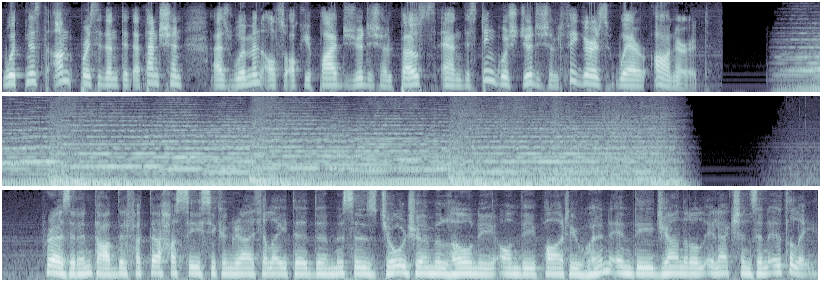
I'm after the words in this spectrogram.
witnessed unprecedented attention as women also occupied judicial posts and distinguished judicial figures were honored. President Abdel Fattah al-Sisi congratulated Mrs. Giorgia Meloni on the party win in the general elections in Italy,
